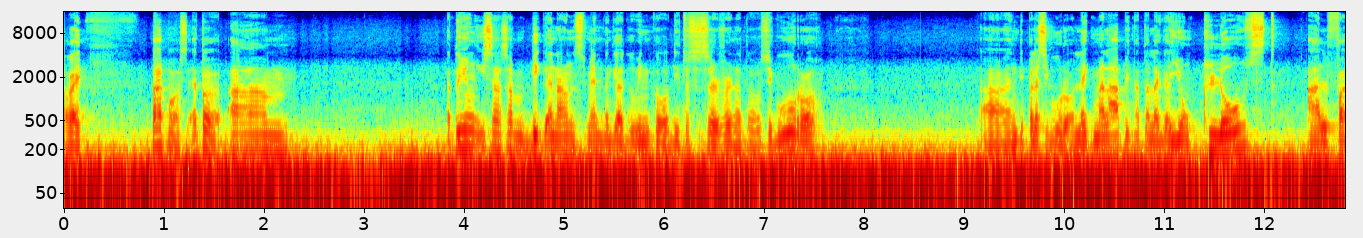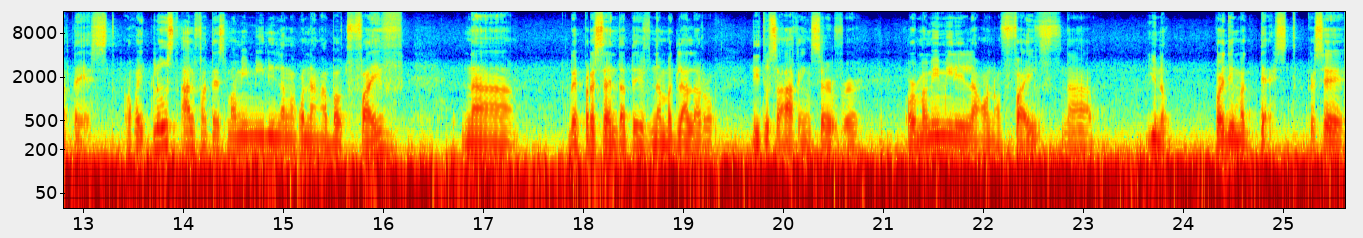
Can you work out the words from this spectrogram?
Okay? Tapos ito um ito yung isa sa big announcement na gagawin ko dito sa server na to. Siguro Ah, hindi pala siguro. Like malapit na talaga yung closed alpha test. Okay, closed alpha test mamimili lang ako ng about 5 na representative na maglalaro dito sa aking server or mamimili lang ako ng 5 na you know, pwedeng mag-test kasi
